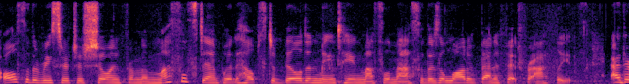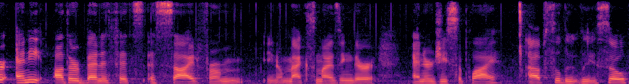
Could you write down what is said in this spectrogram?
also the research is showing from a muscle standpoint, it helps to build and maintain muscle mass. So there's a lot of benefit for athletes. Are there any other benefits aside from, you know, maximizing their energy supply? Absolutely. So,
